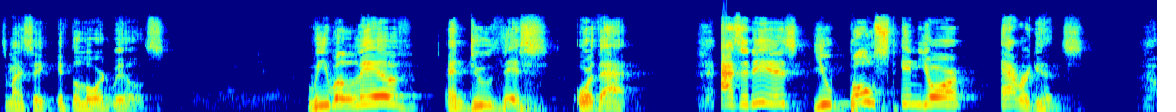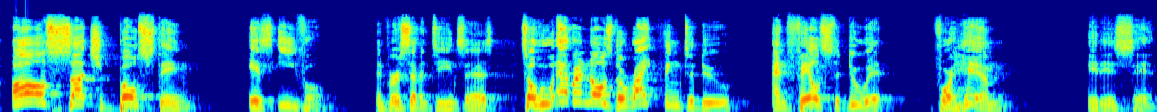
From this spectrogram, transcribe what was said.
Somebody say, if the Lord wills. We will live and do this or that. As it is, you boast in your arrogance. All such boasting is evil. And verse 17 says, So whoever knows the right thing to do and fails to do it, for him it is sin.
